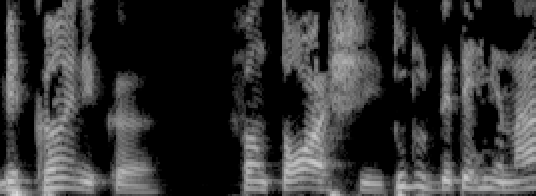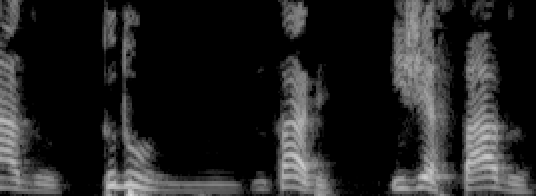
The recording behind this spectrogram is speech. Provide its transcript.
mecânica, fantoche, tudo determinado, tudo, sabe, engessado.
